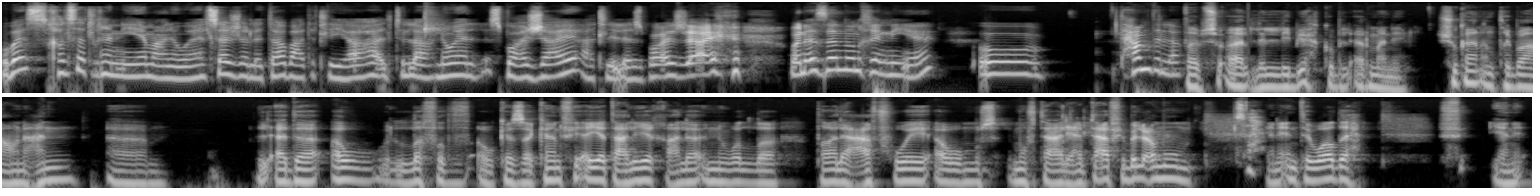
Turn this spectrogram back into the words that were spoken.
وبس خلصت الغنية مع نوال سجلتها بعثت لي إياها قلت لها نوال الأسبوع الجاي؟ قالت لي الأسبوع الجاي. ونزلنا الغنية والحمد لله. طيب سؤال للي بيحكوا بالارمني شو كان انطباعهم عن الأداء أو اللفظ أو كذا؟ كان في أي تعليق على إنه والله طالع عفوي أو مفتعل؟ يعني بتعرفي بالعموم صح. يعني أنت واضح يعني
